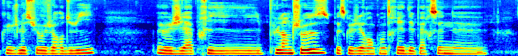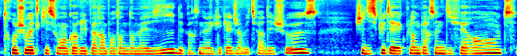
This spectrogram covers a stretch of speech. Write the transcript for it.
que je le suis aujourd'hui. J'ai appris plein de choses parce que j'ai rencontré des personnes trop chouettes qui sont encore hyper importantes dans ma vie, des personnes avec lesquelles j'ai envie de faire des choses. J'ai discuté avec plein de personnes différentes.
